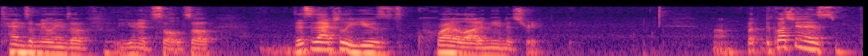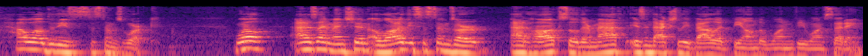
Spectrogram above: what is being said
tens of millions of units sold. So this is actually used quite a lot in the industry. Um, but the question is, how well do these systems work? Well, as I mentioned, a lot of these systems are ad hoc, so their math isn't actually valid beyond the 1v1 setting.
